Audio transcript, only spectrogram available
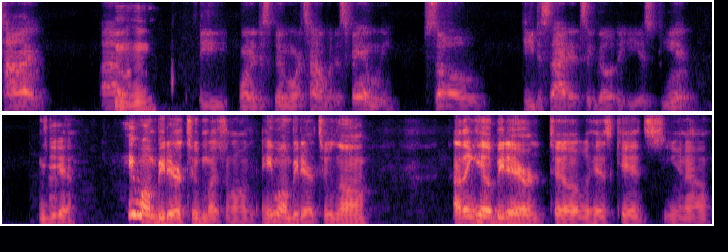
time. Um, mm-hmm. He wanted to spend more time with his family, so he decided to go to ESPN. Yeah, he won't be there too much long. He won't be there too long. I think he'll be there till his kids, you know,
